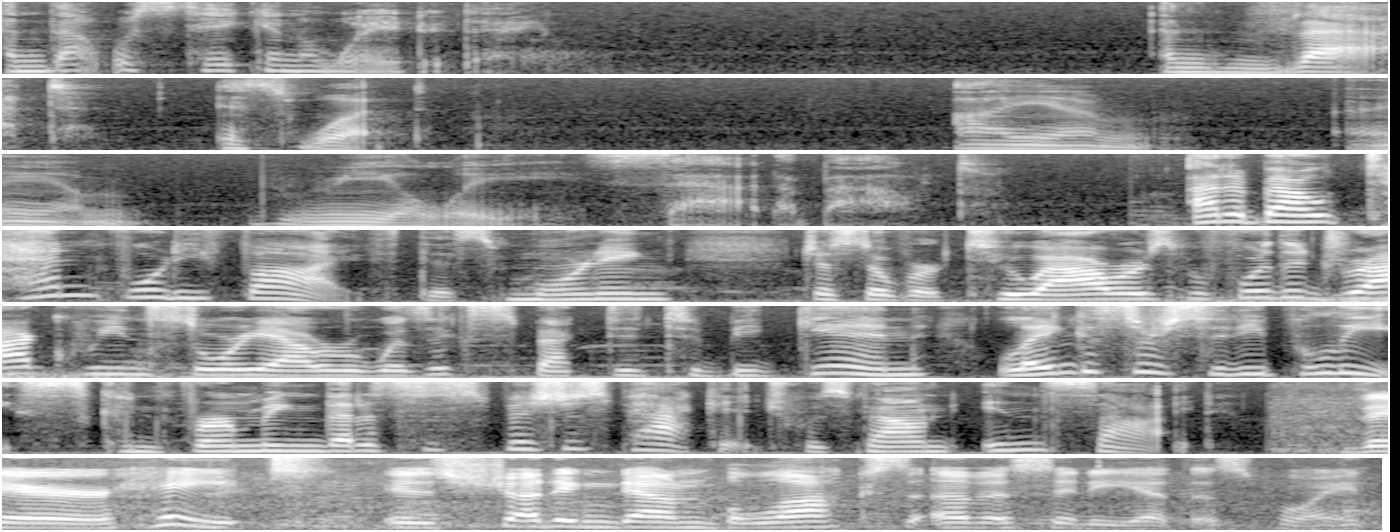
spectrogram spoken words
And that was taken away today. And that is what I am, I am really sad about. At about 10:45 this morning, just over 2 hours before the drag queen story hour was expected to begin, Lancaster City Police confirming that a suspicious package was found inside. Their hate is shutting down blocks of a city at this point.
